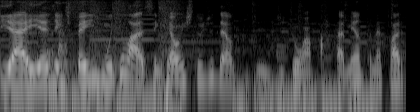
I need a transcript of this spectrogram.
E aí a gente fez muito lá, assim, que é um estúdio dentro de, de, de, um apartamento, né, claro,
